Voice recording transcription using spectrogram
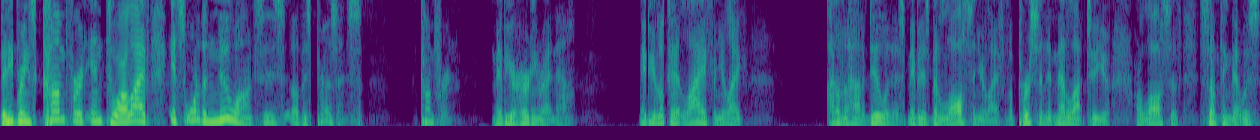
that he brings comfort into our life. It's one of the nuances of his presence. Comfort. Maybe you're hurting right now. Maybe you're looking at life and you're like, I don't know how to deal with this. Maybe there's been loss in your life of a person that meant a lot to you, or loss of something that was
